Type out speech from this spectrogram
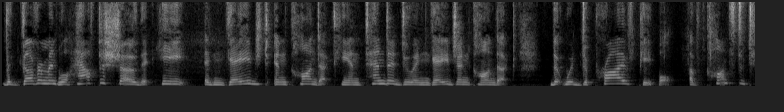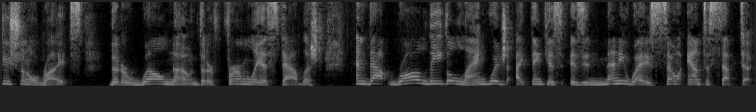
the government will have to show that he engaged in conduct, he intended to engage in conduct that would deprive people of constitutional rights that are well known, that are firmly established. And that raw legal language, I think, is, is in many ways so antiseptic.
